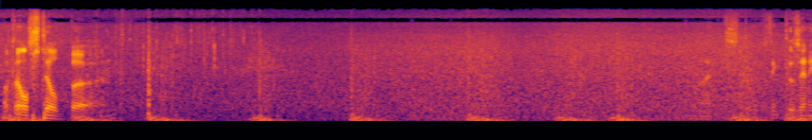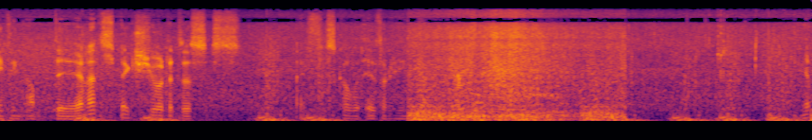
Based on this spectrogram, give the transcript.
But they'll still burn. Right, don't think there's anything up there. Let's make sure that this is, I've discovered everything. Yep.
